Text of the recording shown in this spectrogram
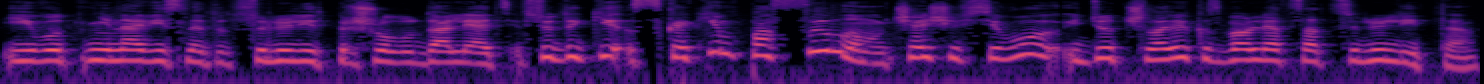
и вот ненавистный этот целлюлит пришел удалять. Все-таки с каким посылом чаще всего идет человек избавляться от целлюлита?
